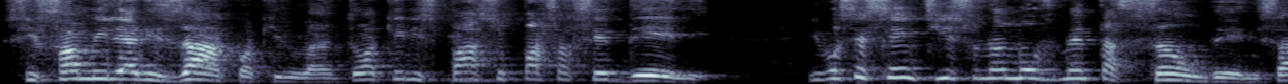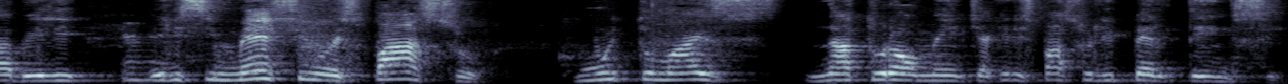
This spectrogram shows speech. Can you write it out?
se familiarizar com aquilo lá. Então aquele espaço passa a ser dele. E você sente isso na movimentação dele, sabe? Ele, uhum. ele se mexe no espaço muito mais naturalmente. Aquele espaço lhe pertence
